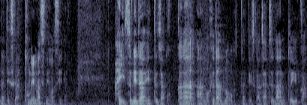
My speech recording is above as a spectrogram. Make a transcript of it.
何ですか、止めますね、音声。はい。それでは、えっと、じゃあ、ここから、あの、普段の、なんですか、雑談というか、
